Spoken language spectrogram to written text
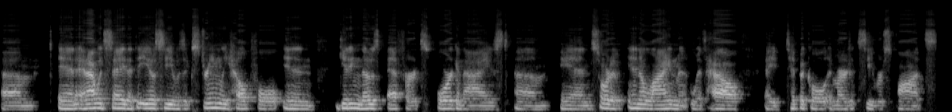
Um, and, and I would say that the EOC was extremely helpful in getting those efforts organized um, and sort of in alignment with how a typical emergency response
